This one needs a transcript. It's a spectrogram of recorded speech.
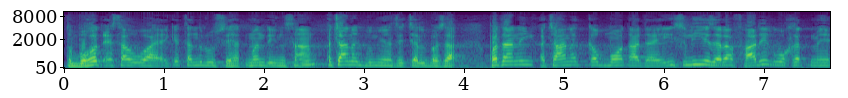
تو بہت ایسا ہوا ہے کہ تندرست صحت مند انسان اچانک دنیا سے چل بسا۔ پتہ نہیں اچانک کب موت آ جائے، اس لیے ذرا فارغ وقت میں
